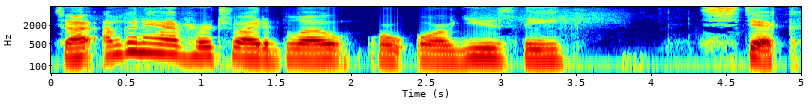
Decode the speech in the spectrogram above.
So I, I'm going to have her try to blow or, or use the stick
